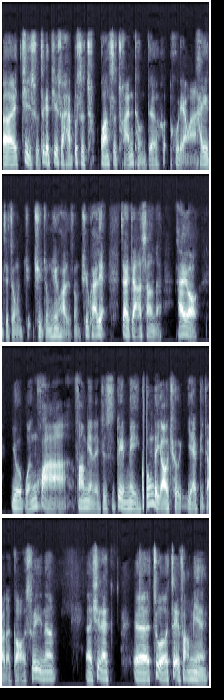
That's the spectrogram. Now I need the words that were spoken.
呃技术，这个技术还不是传光是传统的互互联网，还有这种去去中心化的这种区块链，再加上呢，还要有文化方面的，就是对美工的要求也比较的高，所以呢，呃，现在呃做这方面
